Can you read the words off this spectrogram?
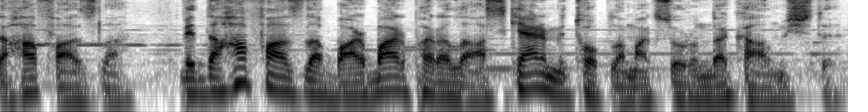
daha fazla ve daha fazla barbar paralı asker mi toplamak zorunda kalmıştı?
